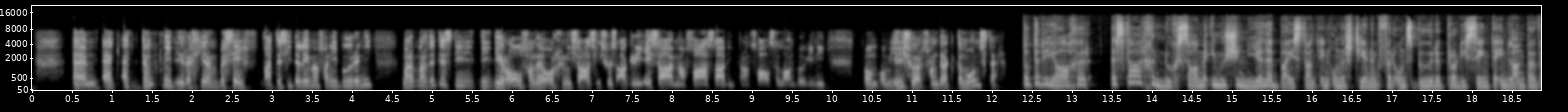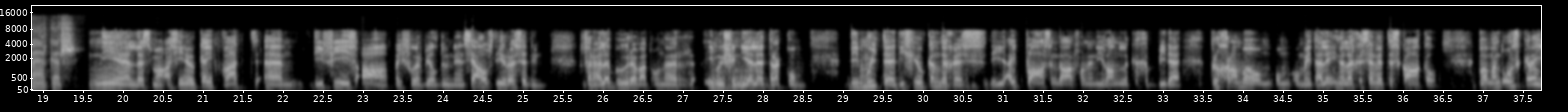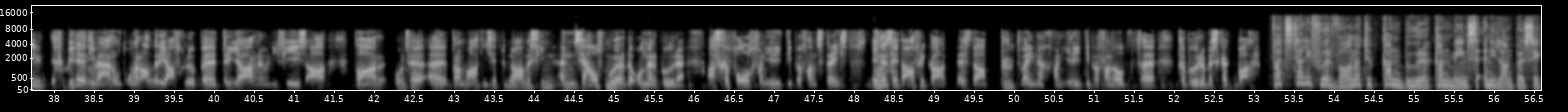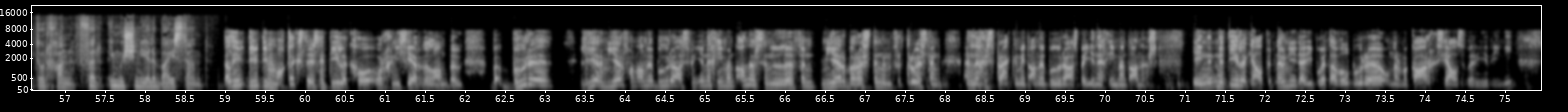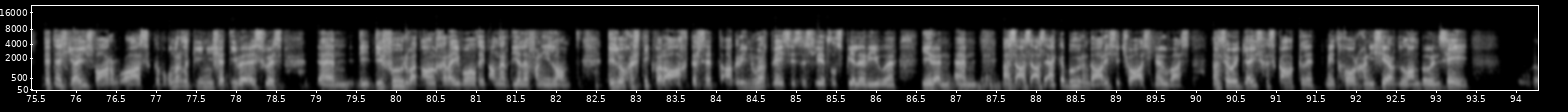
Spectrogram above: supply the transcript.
Ehm um, ek ek dink nie die regering besef wat is die dilemma van die boere nie, maar maar dit is die die die rol van 'n organisasie soos Agri SA en Nafasa, die Transvaalse Landbou Unie om om hierdie soort van druk te monster. Dokter De Jager, is daar genoegsame emosionele bystand en ondersteuning vir ons boere, produsente en landbouwerkers? Nee, Lisma, as jy nou kyk wat ehm um, die FSA byvoorbeeld doen en selfs die Russe doen vir hulle boere wat onder emosionele druk kom die moeite, die sielkundiges, die uitplasing daarvan in die landelike gebiede, programme om om om met hulle en hulle gesinne te skakel. Want, want ons kry gebiede in die wêreld onder andere die afgelope 3 jaar nou in die FSA waar ons 'n uh, dramatiese toename sien in selfmoorde onder boere as gevolg van hierdie tipe van stres. En in Suid-Afrika is daar bloedwynig van hierdie tipe van hulp vir vir boere beskikbaar. Wat stel jy voor waarna toe kan boere, kan mense in die landbousektor gaan vir emosionele bystand? Wel die die, die maklikste is natuurlik georganiseerde landbou. Boere leer meer van ander boere as van enigiemand anders en hulle vind meer berusting en vertroosting in hulle gesprekke met ander boere as by enigiemand anders. En natuurlik help dit nou nie dat die Botawil boere onder mekaar gesels oor hierdie nie. Dit is juis waarom oas wonderlike inisiatiewe is soos ehm um, die die voer wat aangery word uit ander dele van die land. Die logistiek wat daar agter sit. Agri Noordwes is 'n sleutelspeler hieroor hierin. Ehm um, as as as ek 'n boer in daardie situasie nou was, dan sou ek juis geskakel het met georganiseerde landbou en sê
